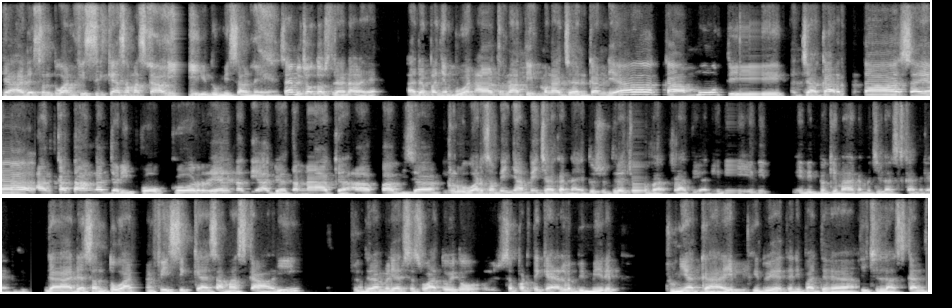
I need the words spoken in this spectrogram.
nggak ada sentuhan fisiknya sama sekali gitu misalnya saya ambil contoh sederhana ya. Ada penyembuhan alternatif mengajarkan ya kamu di Jakarta saya angkat tangan dari Bogor ya nanti ada tenaga apa bisa keluar sampai nyampe Jakarta. Nah itu sudah coba perhatian ini ini ini bagaimana menjelaskan kayak gitu nggak ada sentuhan fisiknya sama sekali saudara melihat sesuatu itu seperti kayak lebih mirip dunia gaib gitu ya daripada dijelaskan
